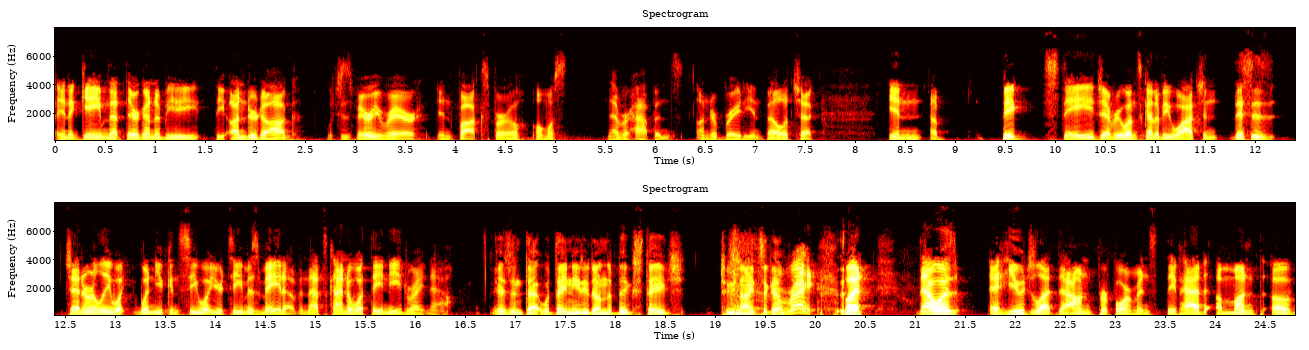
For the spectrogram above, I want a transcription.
in a game that they're going to be the underdog, which is very rare in Foxborough. Almost never happens under Brady and Belichick. In a big stage, everyone's going to be watching. This is generally what when you can see what your team is made of, and that's kind of what they need right now. Isn't that what they needed on the big stage two nights ago? right. But that was a huge letdown performance. They've had a month of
